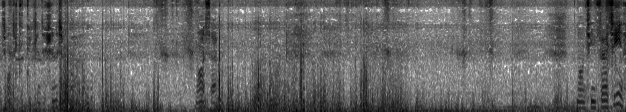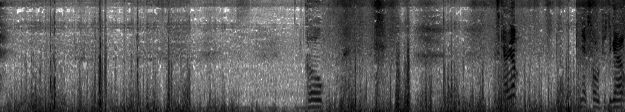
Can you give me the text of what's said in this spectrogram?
This one's in good condition, this one. Nice that. Nineteen thirteen. Cool. Let's carry on. Next hole just to go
